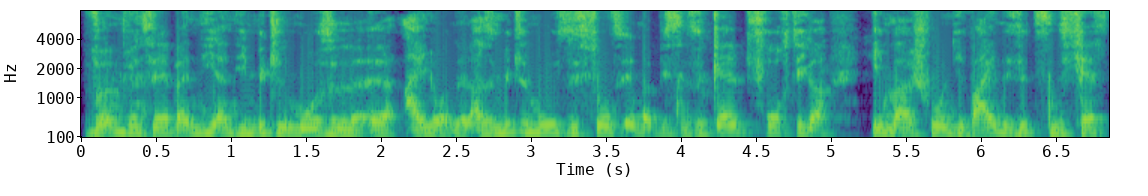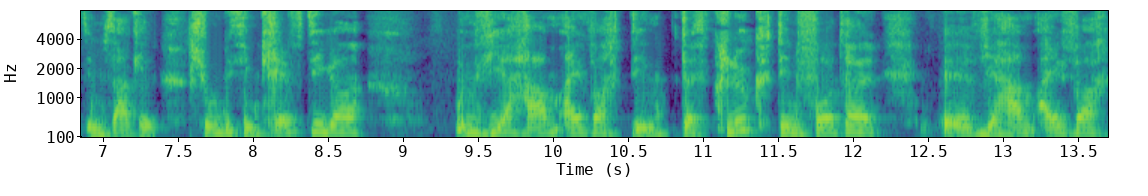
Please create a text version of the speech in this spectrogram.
wollen wir uns selber nie an die Mittelmosel äh, einordnen. Also Mittelmosel ist für uns immer ein bisschen so gelbfruchtiger, immer schon, die Weine sitzen fest im Sattel, schon ein bisschen kräftiger und wir haben einfach den, das Glück, den Vorteil, äh, wir haben einfach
